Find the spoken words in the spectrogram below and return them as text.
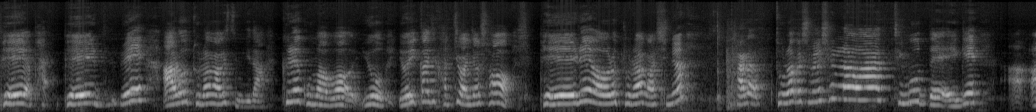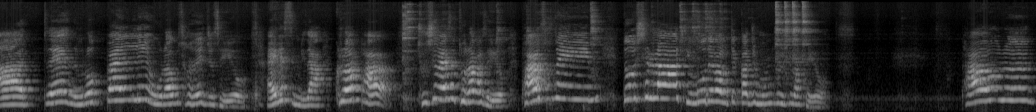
배, 바, 베레아로 돌아가겠습니다. 그래, 고마워요. 여기까지 같이 와줘서 베레어로 돌아가시면, 돌아가시면 실라와 디모데에게 아, 아덴으로 빨리 오라고 전해주세요. 알겠습니다. 그럼 바, 조심해서 돌아가세요. 바울 선생님, 또 실라와 디모데가 올 때까지 몸 조심하세요. 바울은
